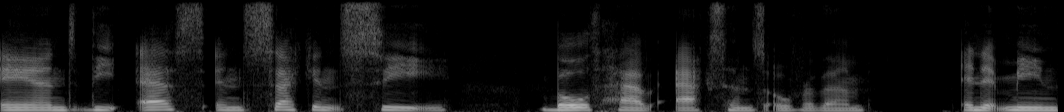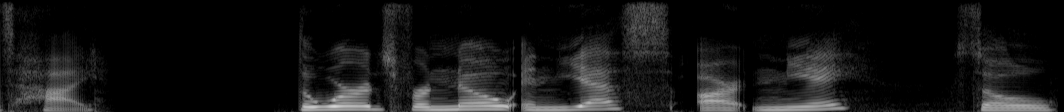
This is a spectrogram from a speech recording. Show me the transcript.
and the S and second C both have accents over them, and it means hi. The words for no and yes are nie, so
